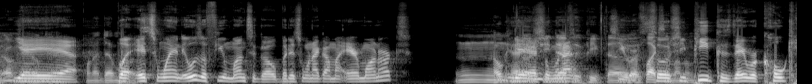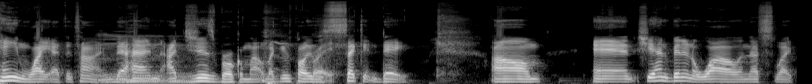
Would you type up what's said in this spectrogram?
yeah, okay. yeah, yeah. One of them But ones. it's when it was a few months ago, but it's when I got my Air Monarchs. Mm, Okay. Yeah, she so when I- definitely peeped so you those. reflect- so she them. peeped because they were cocaine white at the time. That hadn't I Mm. just broke them out. Like it was probably Right. the second day. Um, and she hadn't been in a while, and that's like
